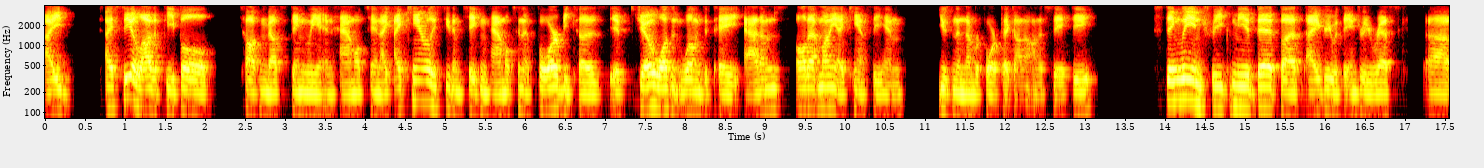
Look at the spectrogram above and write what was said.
I I see a lot of people talking about Stingley and Hamilton. I, I can't really see them taking Hamilton at four because if Joe wasn't willing to pay Adams all that money, I can't see him using the number four pick on on a safety. Stingley intrigues me a bit, but I agree with the injury risk. Uh,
